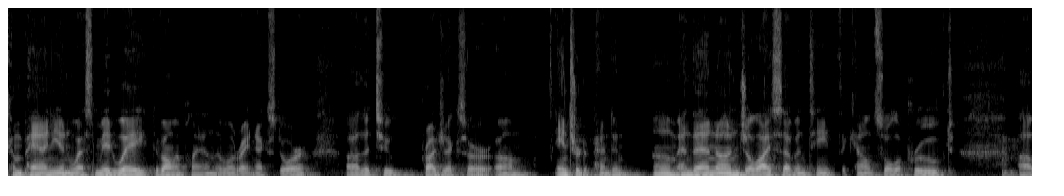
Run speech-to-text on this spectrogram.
companion West Midway development plan, the one right next door. Uh, The two projects are um, interdependent. Um, And then on July 17th, the council approved uh,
